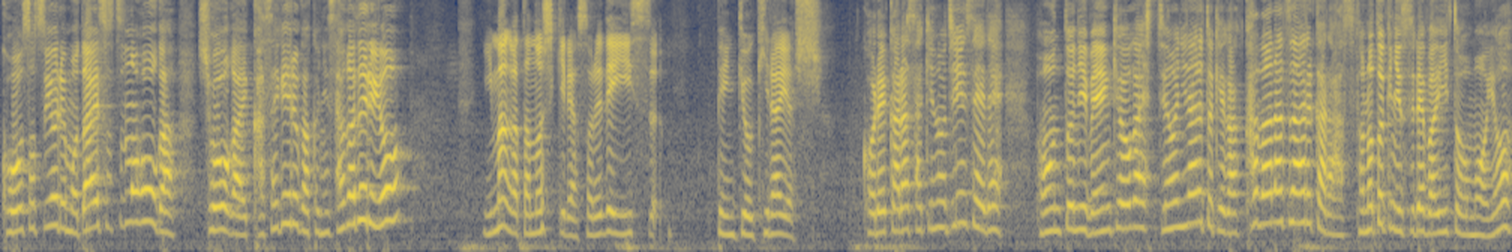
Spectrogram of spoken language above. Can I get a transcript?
高卒よりも大卒の方が生涯稼げる額に差が出るよ今が楽しけりゃそれでいいっす。勉強嫌いやし。これから先の人生で本当に勉強が必要になる時が必ずあるからその時にすればいいと思うよ。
